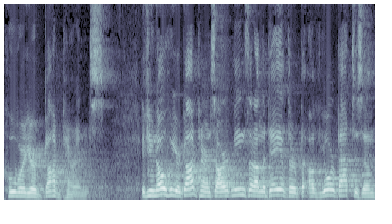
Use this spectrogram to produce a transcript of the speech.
Who were your godparents? If you know who your godparents are, it means that on the day of, their, of your baptism,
